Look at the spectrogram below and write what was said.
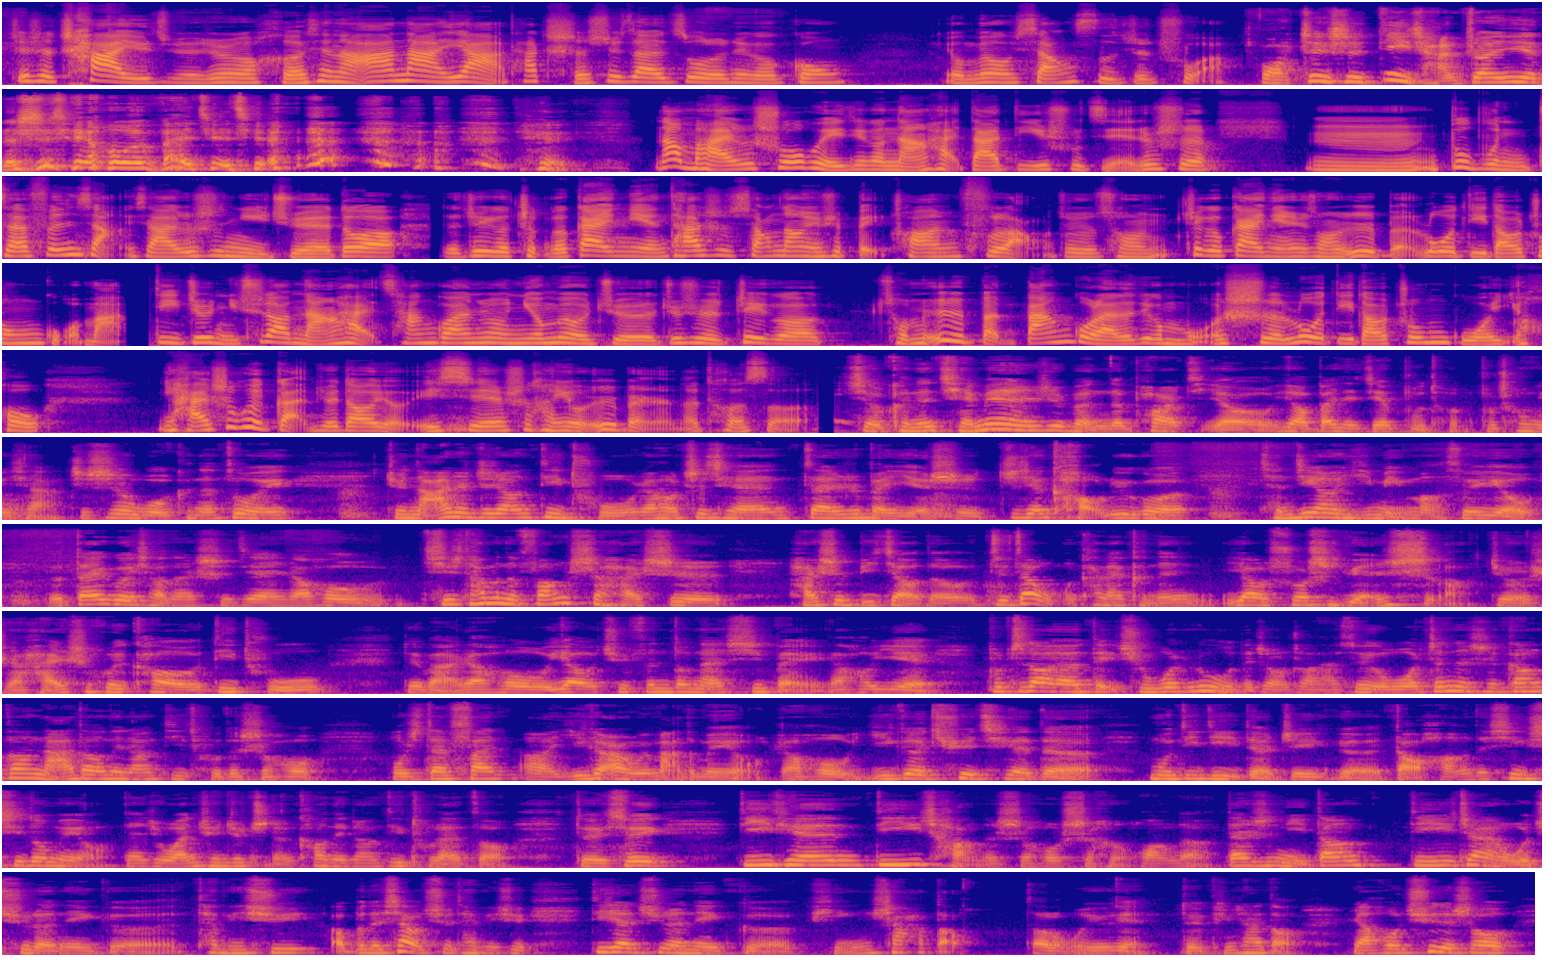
就是差一句，就是和现在阿那亚他持续在做的这个工，有没有相似之处啊？哇，这是地产专业的事情，要问白姐姐。对，那我们还是说回这个南海大地艺术节，就是。嗯，布布，你再分享一下，就是你觉得的这个整个概念，它是相当于是北川富朗，就是从这个概念是从日本落地到中国嘛？第就是你去到南海参观之后，你有没有觉得就是这个从日本搬过来的这个模式落地到中国以后？你还是会感觉到有一些是很有日本人的特色，就可能前面日本的 part 要要白姐姐补充补充一下。只是我可能作为就拿着这张地图，然后之前在日本也是之前考虑过，曾经要移民嘛，所以有有待过一小段时间。然后其实他们的方式还是还是比较的，就在我们看来可能要说是原始了，就是还是会靠地图。对吧？然后要去分东南西北，然后也不知道要得去问路的这种状态，所以我真的是刚刚拿到那张地图的时候，我是在翻啊，一个二维码都没有，然后一个确切的目的地的这个导航的信息都没有，但是完全就只能靠那张地图来走。对，所以第一天第一场的时候是很慌的，但是你当第一站我去了那个太平区，哦不对，下午去了太平区，第一站去了那个平沙岛，糟了，我有点对平沙岛，然后去的时候。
